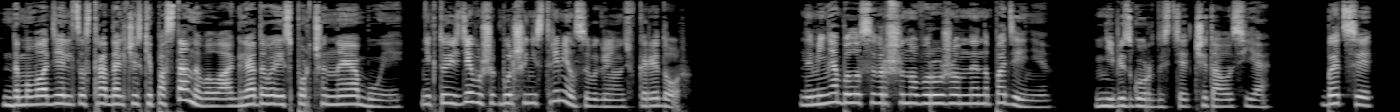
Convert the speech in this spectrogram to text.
Домовладелица страдальчески постановала, оглядывая испорченные обои. Никто из девушек больше не стремился выглянуть в коридор. На меня было совершено вооруженное нападение. Не без гордости отчиталась я. Бетси...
